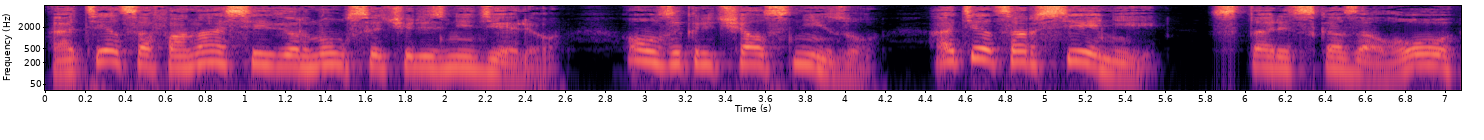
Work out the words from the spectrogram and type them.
Отец Афанасий вернулся через неделю. Он закричал снизу. «Отец Арсений!» Старец сказал, «О,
